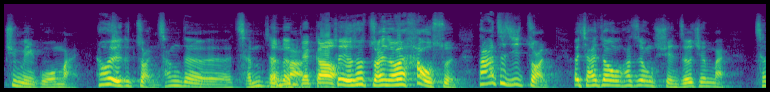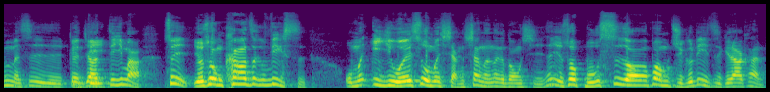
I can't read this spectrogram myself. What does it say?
去美国买。它会有一个转仓的成本嘛，比较高，所以有时候转转会耗损。那他自己转，而且还是用他是用选择权买，成本是比较低嘛。所以有时候我们看到这个 VIX，我们以为是我们想象的那个东西，那有时候不是哦。帮我们举个例子给大家看。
